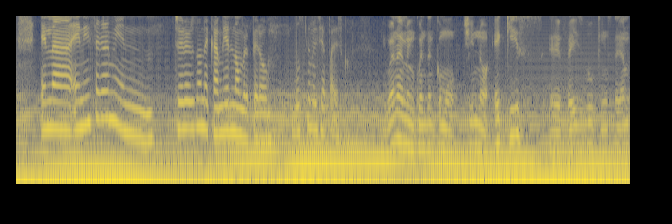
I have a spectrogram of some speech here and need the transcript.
en, la, en Instagram y en Twitter es donde cambia el nombre, pero búsquenlo y si aparezco bueno, me encuentran como Chino X, eh, Facebook, Instagram.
